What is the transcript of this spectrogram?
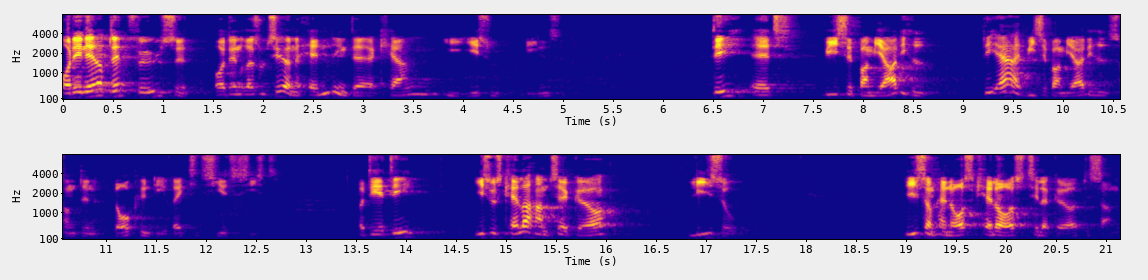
Og det er netop den følelse og den resulterende handling, der er kernen i Jesu lignelse. Det at vise barmhjertighed, det er at vise barmhjertighed, som den lovkyndige rigtigt siger til sidst. Og det er det, Jesus kalder ham til at gøre lige så. Ligesom han også kalder os til at gøre det samme.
